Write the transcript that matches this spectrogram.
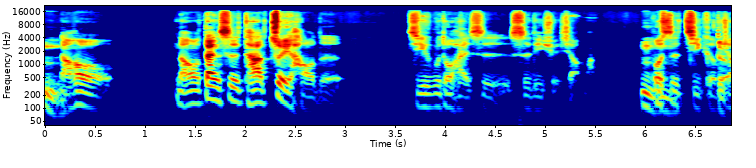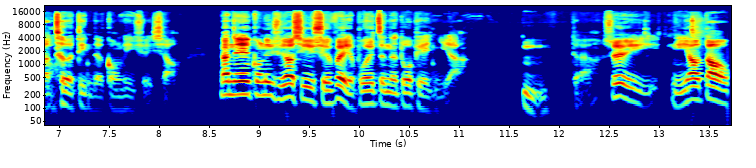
嗯，然后，然后，但是他最好的几乎都还是私立学校嘛，嗯，或是几个比较特定的公立学校。嗯，那那些公立学校其实学费也不会真的多便宜啊，嗯，对啊，所以你要到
